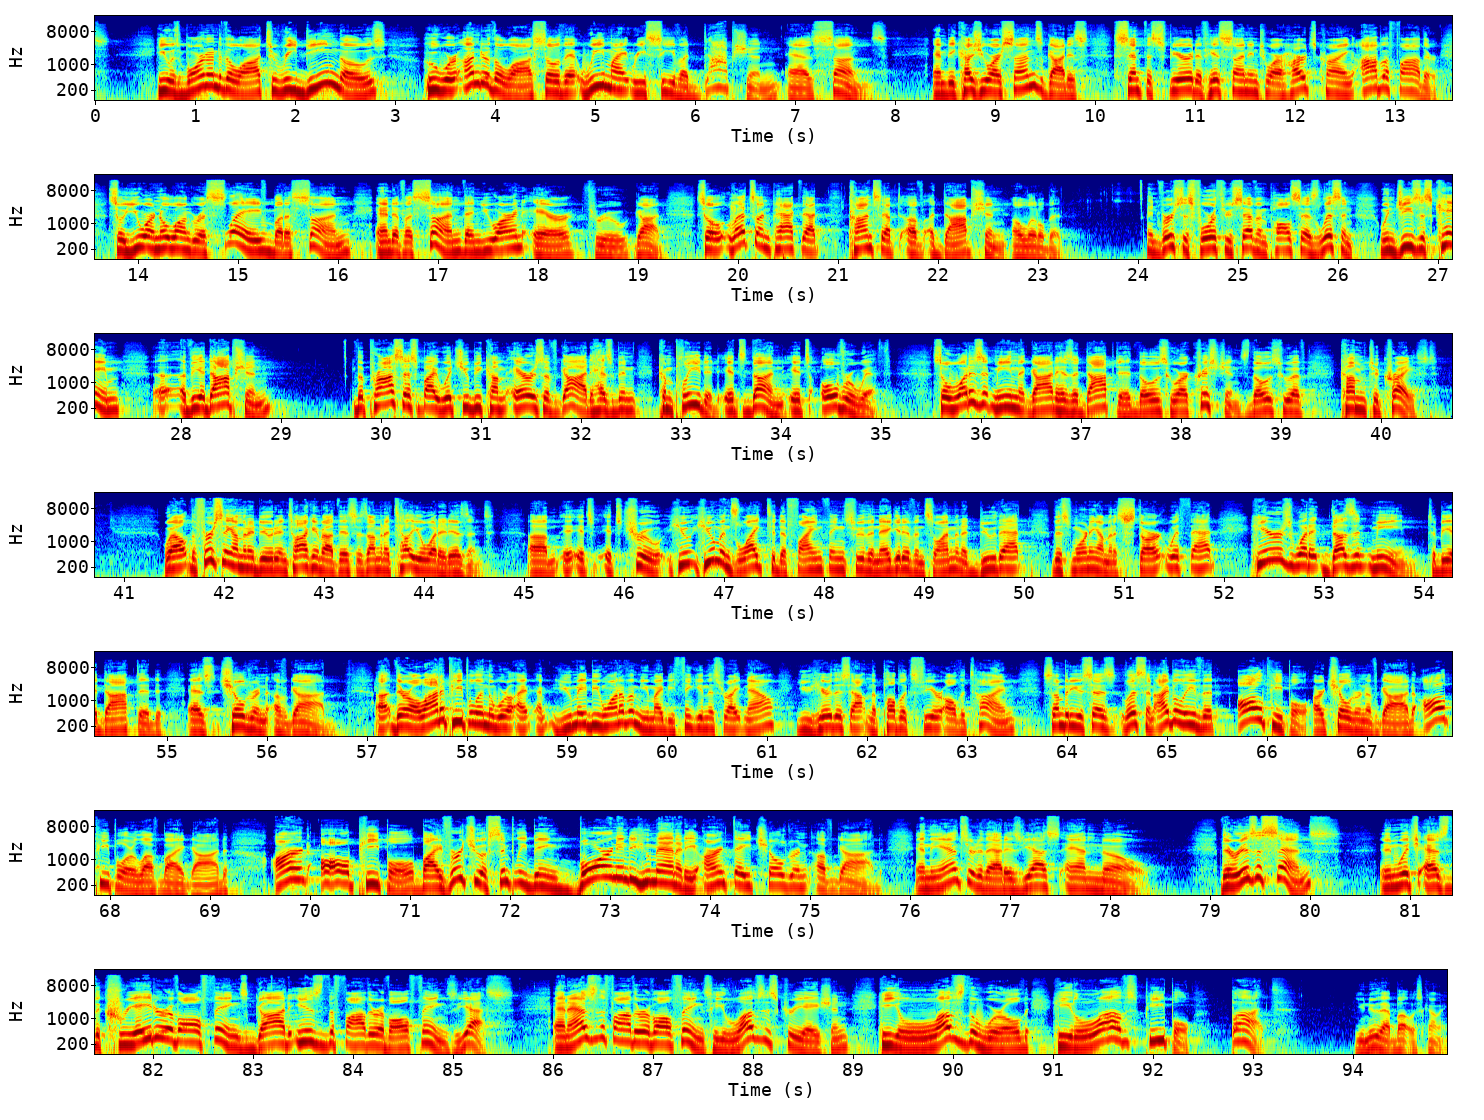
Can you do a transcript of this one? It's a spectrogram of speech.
He was born under the law to redeem those who were under the law so that we might receive adoption as sons. And because you are sons, God has sent the Spirit of His Son into our hearts, crying, Abba, Father. So you are no longer a slave, but a son. And if a son, then you are an heir through God. So let's unpack that concept of adoption a little bit. In verses 4 through 7, Paul says, Listen, when Jesus came, uh, the adoption, the process by which you become heirs of God has been completed. It's done. It's over with. So, what does it mean that God has adopted those who are Christians, those who have come to Christ? Well, the first thing I'm going to do in talking about this is I'm going to tell you what it isn't. Um, it, it's, it's true. Hu- humans like to define things through the negative, and so I'm going to do that this morning. I'm going to start with that. Here's what it doesn't mean to be adopted as children of God. Uh, there are a lot of people in the world, I, I, you may be one of them, you might be thinking this right now. You hear this out in the public sphere all the time. Somebody who says, Listen, I believe that all people are children of God, all people are loved by God. Aren't all people, by virtue of simply being born into humanity, aren't they children of God? And the answer to that is yes and no. There is a sense in which, as the creator of all things, God is the father of all things, yes. And as the Father of all things, He loves His creation, He loves the world, He loves people. But, you knew that but was coming.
